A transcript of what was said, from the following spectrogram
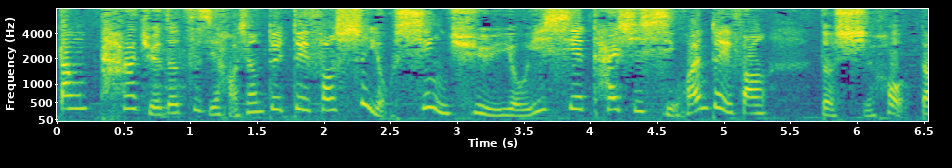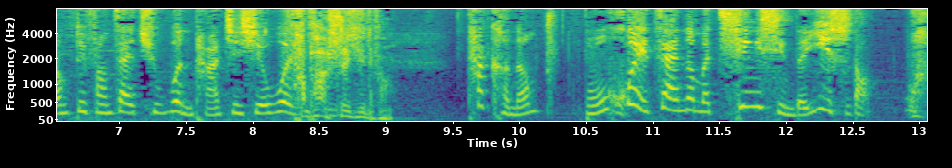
当她觉得自己好像对对方是有兴趣，有一些开始喜欢对方的时候，当对方再去问她这些问题，她怕失去对方，她可能不会再那么清醒的意识到，哇，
